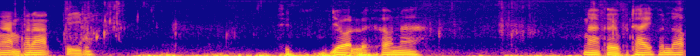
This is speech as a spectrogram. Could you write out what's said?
งามขนาดปีนี้สุด ยอดเลยข้าหน้า หน้าเคยผู้ไทยเพิ่นแล้ว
